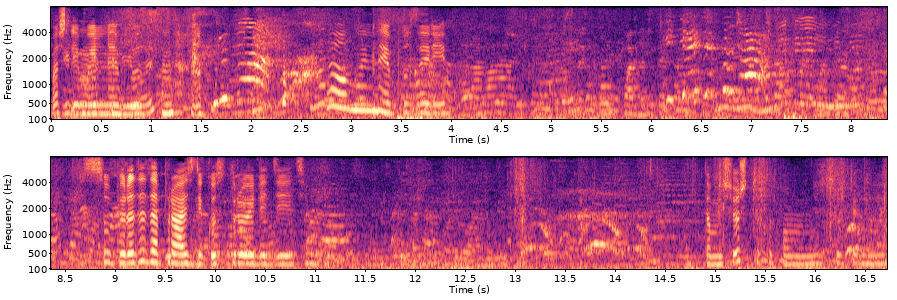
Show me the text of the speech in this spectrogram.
Пошли мыльные пузыри. Да, мыльные пузыри. Супер, вот это праздник устроили детям. Там еще что-то, по-моему, несут или нет?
